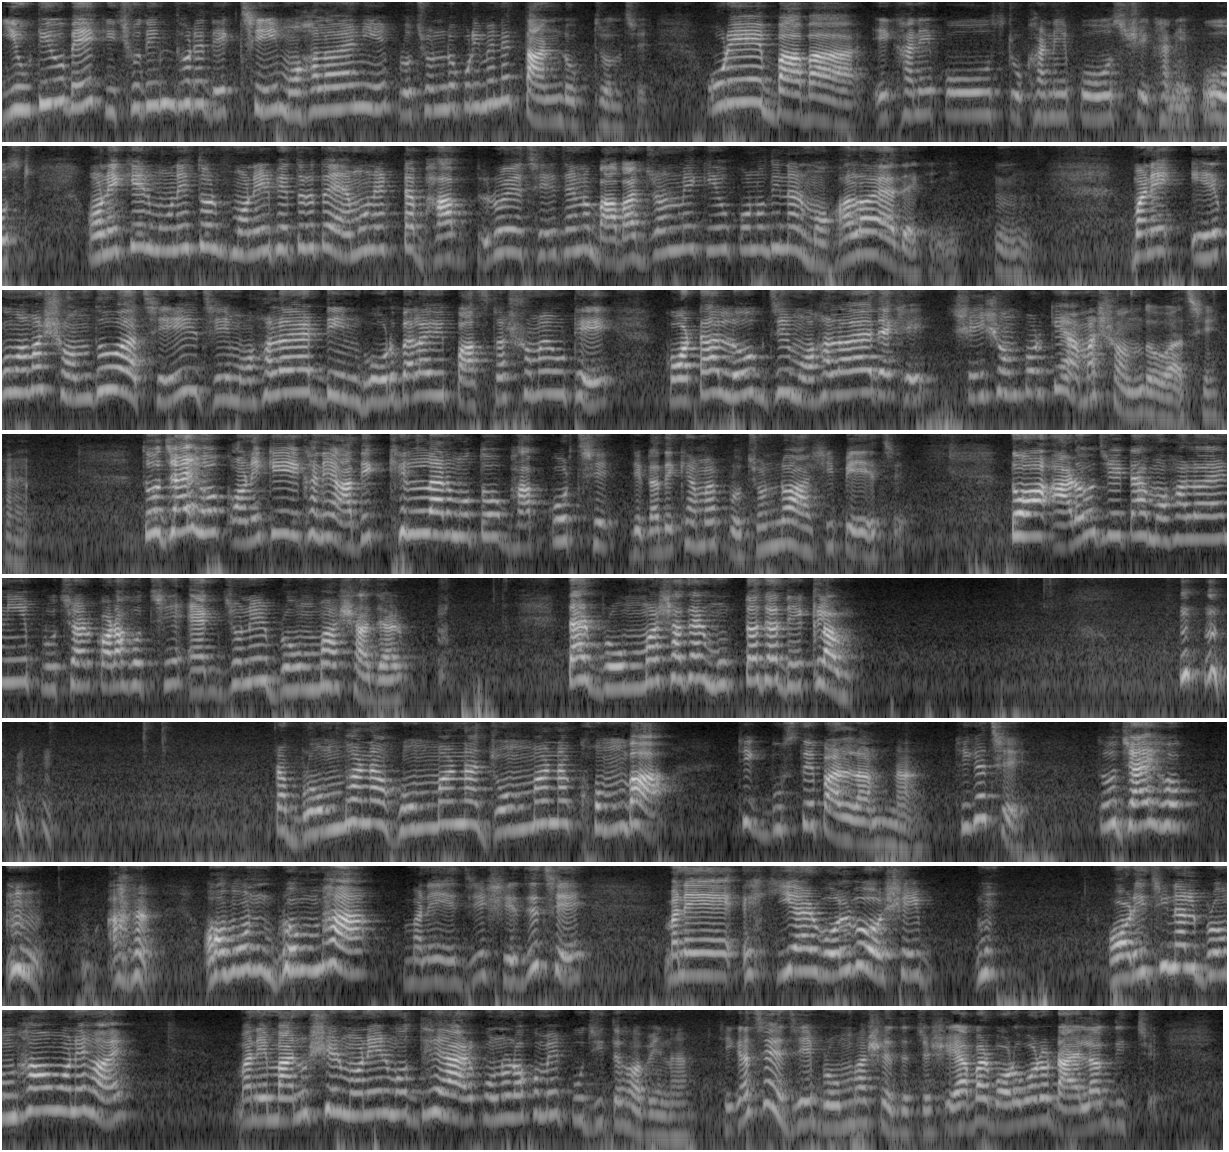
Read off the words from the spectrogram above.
ইউটিউবে কিছুদিন ধরে দেখছি মহালয়া নিয়ে প্রচণ্ড পরিমাণে তাণ্ডব চলছে। ওরে বাবা, এখানে পোস্ট ওখানে পোস্ট সেখানে পোস্ট অনেকের মনে তোর মনের ভেতরে তো এমন একটা ভাব রয়েছে যেন বাবার জন্মে কেউ কোনো দিন আর মহালয়া দেখেনি। হুম। মানে এরকম আমার সন্দেহ আছে যে মহালয়ার দিন ভোরবেলায় ওই পাঁচটার সময় উঠে কটা লোক যে মহালয়া দেখে সেই সম্পর্কে আমার সন্দেহ আছে হ্যাঁ। তো যাই হোক অনেকে এখানে আবেগ খেললার মতো ভাব করছে, যেটা দেখে আমার প্রচণ্ড হাসি পেয়েছে। তো আরও যেটা মহালয়া নিয়ে প্রচার করা হচ্ছে, একজনের ব্রহ্মা সাজার। তার ব্রহ্মা সাজার মুখটা যা দেখলাম। তা ব্রহ্মা না হোম্মা না জম্মা না খম্বা, ঠিক বুঝতে পারলাম না, ঠিক আছে? তো যাই হোক, অমন ব্রহ্মা মানে যে সেজেছে মানে কি আর বলব, সেই অরিজিনাল ব্রহ্মাও মনে হয় মানে মানুষের মনের মধ্যে আর কোনো রকমের পূজিতে হবে না, ঠিক আছে? যে ব্রহ্মা সেজেছে, সে আবার বড় বড় ডায়লগ দিচ্ছে।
